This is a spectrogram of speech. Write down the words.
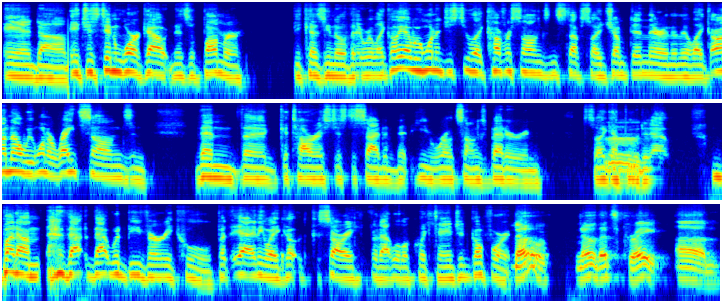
And um, it just didn't work out, and it's a bummer because you know they were like, "Oh yeah, we want to just do like cover songs and stuff." So I jumped in there, and then they're like, "Oh no, we want to write songs." And then the guitarist just decided that he wrote songs better, and so I got mm. booted out but um that that would be very cool but yeah anyway go sorry for that little quick tangent go for it no no that's great um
